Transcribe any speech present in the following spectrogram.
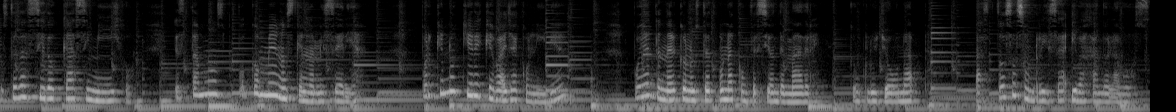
usted ha sido casi mi hijo. Estamos poco menos que en la miseria. ¿Por qué no quiere que vaya con Lidia? Voy a tener con usted una confesión de madre, concluyó una pastosa sonrisa y bajando la voz.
